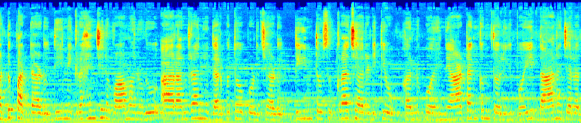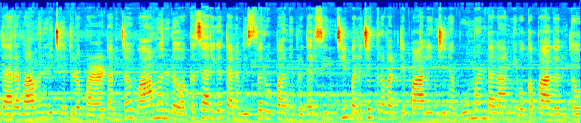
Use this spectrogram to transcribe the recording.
అడ్డుపడ్డాడు. దీన్ని గ్రహించిన వామనుడు ఆ రంధ్రాన్ని దర్భతో పొడిచాడు. దీంతో శుక్రాచార్యుడికి ఒక కన్ను పోయింది. ఆటంకం తొలగిపోయి దాన జలధార వామనుడి చేతిలో పడటంతో వామనుడు ఒక్కసారిగా తన విశ్వరూపాన్ని ప్రదర్శించి బలిచక్రవర్తి పాలించిన భూమండలాన్ని ఒక పాదంతో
